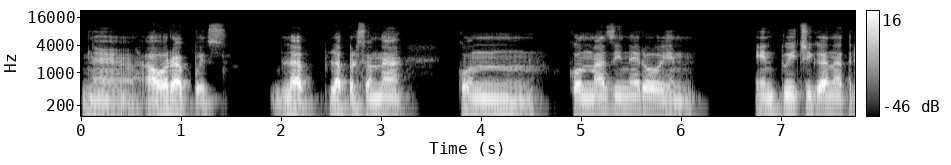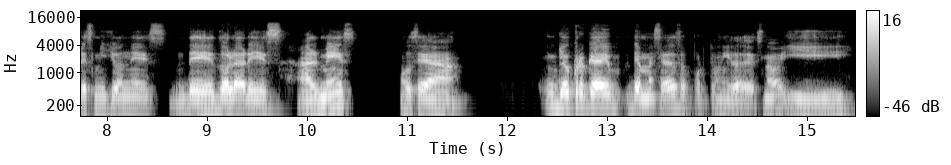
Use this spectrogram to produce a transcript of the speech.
Eh, ahora pues la, persona con, con, más dinero en, en Twitch gana 3 millones de dólares al mes. O sea, yo creo que hay demasiadas oportunidades, ¿no? Y,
